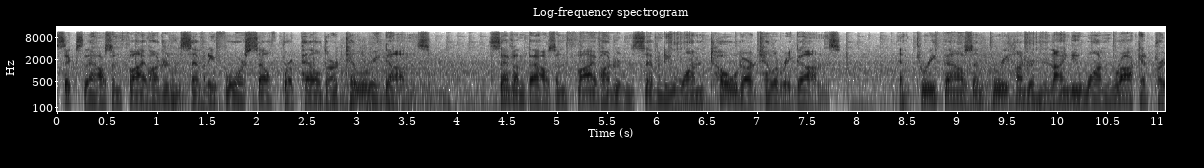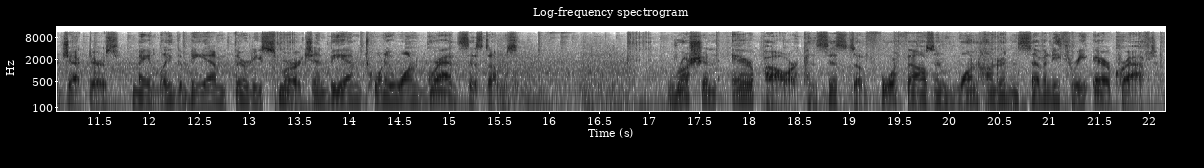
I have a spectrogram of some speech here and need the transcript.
6,574 self-propelled artillery guns, 7,571 towed artillery guns, and 3,391 rocket projectors, mainly the BM-30 Smerch and BM-21 Grad systems. Russian air power consists of 4,173 aircraft,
